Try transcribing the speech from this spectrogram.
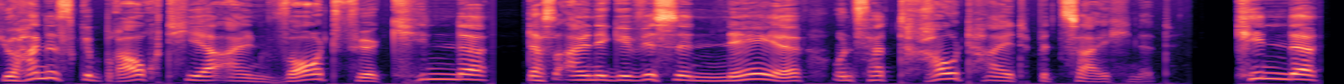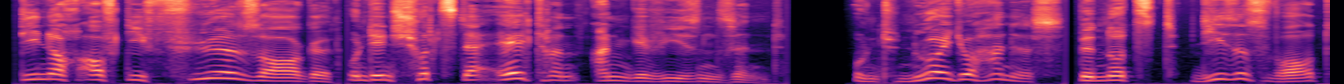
Johannes gebraucht hier ein Wort für Kinder, das eine gewisse Nähe und Vertrautheit bezeichnet. Kinder, die noch auf die Fürsorge und den Schutz der Eltern angewiesen sind. Und nur Johannes benutzt dieses Wort,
